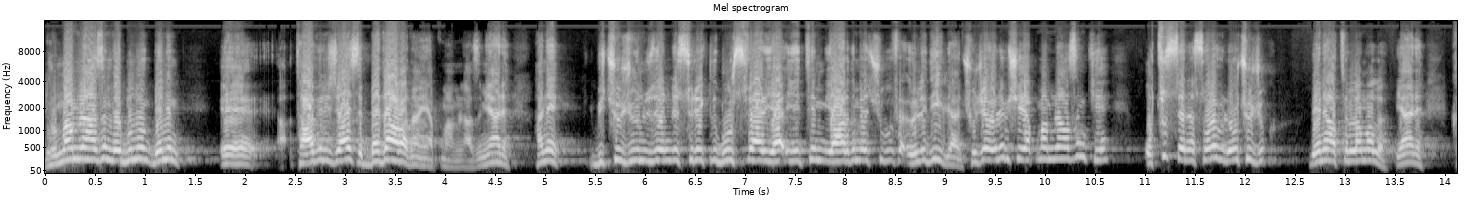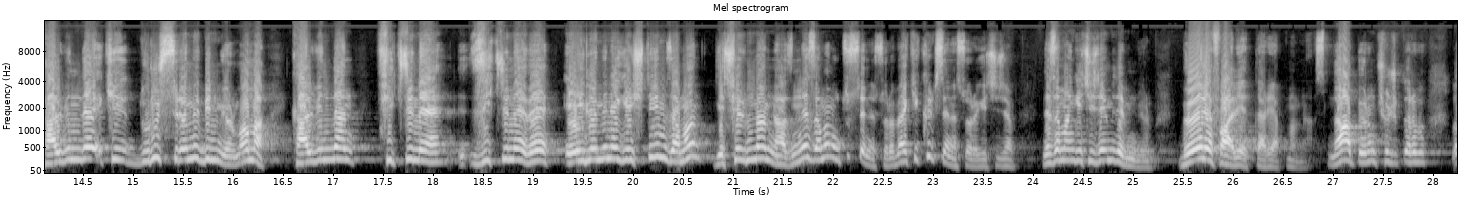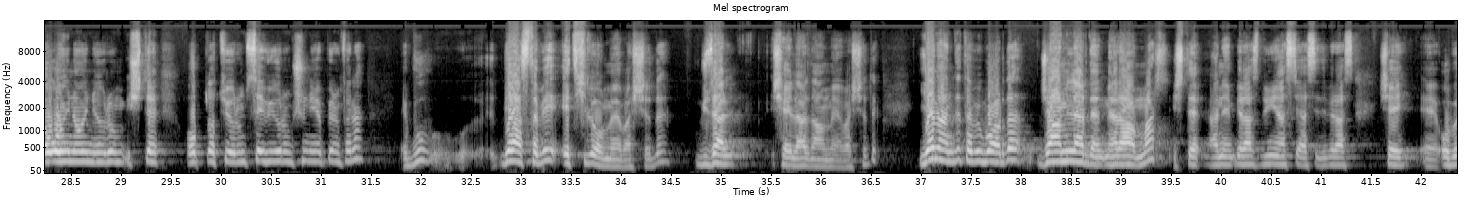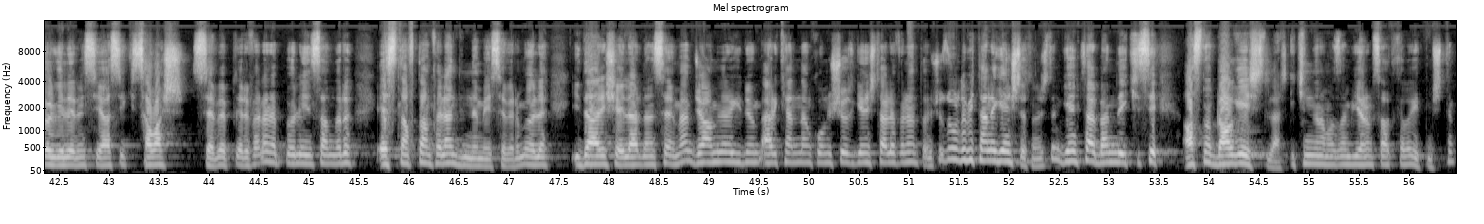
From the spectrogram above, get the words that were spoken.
Durmam lazım ve bunu benim e, tabiri caizse bedavadan yapmam lazım. Yani hani bir çocuğun üzerinde sürekli burs ver, ya- yetim yardım et şu bu öyle değil yani. Çocuğa öyle bir şey yapmam lazım ki 30 sene sonra bile o çocuk beni hatırlamalı. Yani kalbindeki duruş süremi bilmiyorum ama kalbinden fikrine, zikrine ve eylemine geçtiğim zaman geçebilmem lazım. Ne zaman? 30 sene sonra. Belki 40 sene sonra geçeceğim. Ne zaman geçeceğimi de bilmiyorum. Böyle faaliyetler yapmam lazım. Ne yapıyorum? Çocuklarla oyun oynuyorum, işte hoplatıyorum, seviyorum, şunu yapıyorum falan. E bu biraz tabii etkili olmaya başladı. Güzel şeyler de almaya başladık. Yemen'de tabii bu arada camilerden merakım var. İşte hani biraz dünya siyaseti, biraz şey e, o bölgelerin siyasi savaş sebepleri falan hep böyle insanları esnaftan falan dinlemeyi severim. Öyle idari şeylerden sevmem. Camilere gidiyorum, erkenden konuşuyoruz, gençlerle falan tanışıyoruz. Orada bir tane gençle tanıştım. Gençler bende ikisi aslında dalga geçtiler. İkindi namazdan bir yarım saat kala gitmiştim.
